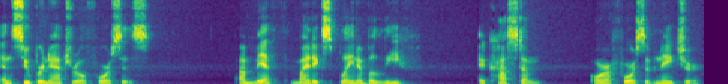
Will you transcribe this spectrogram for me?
and supernatural forces. A myth might explain a belief, a custom, or a force of nature.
